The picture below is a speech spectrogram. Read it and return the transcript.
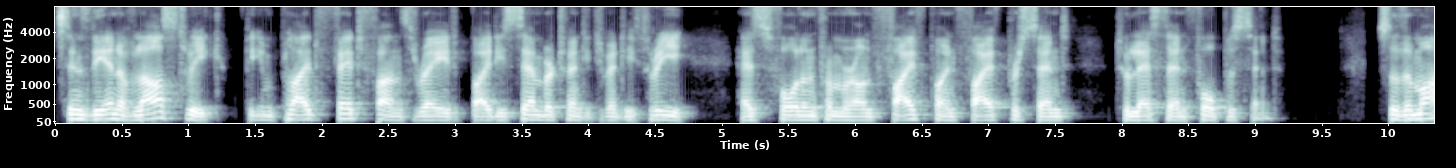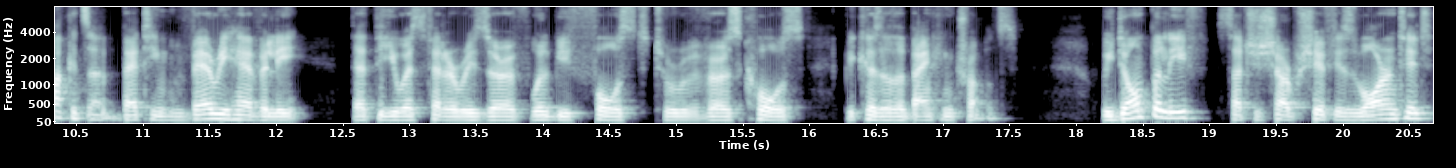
Since the end of last week, the implied Fed funds rate by December 2023 has fallen from around 5.5% to less than 4%. So the markets are betting very heavily that the US Federal Reserve will be forced to reverse course because of the banking troubles. We don't believe such a sharp shift is warranted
